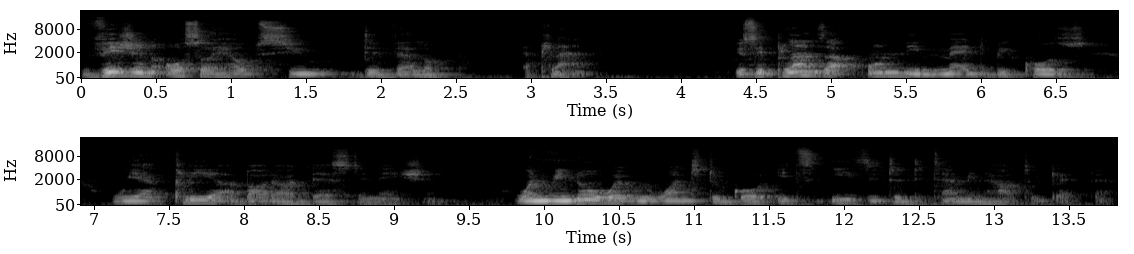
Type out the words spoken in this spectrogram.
Vision also helps you develop a plan. You see, plans are only made because we are clear about our destination. When we know where we want to go, it's easy to determine how to get there.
